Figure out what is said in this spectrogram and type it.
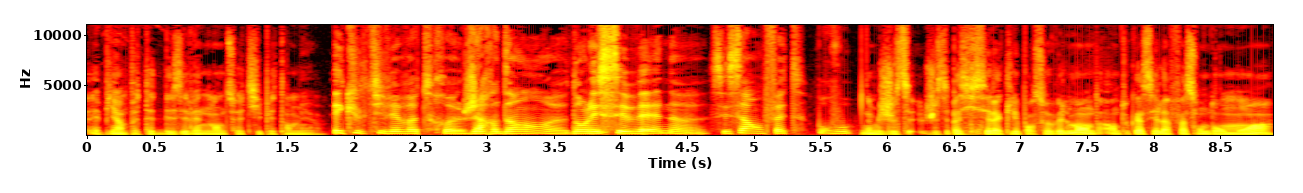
Eh bien, peut-être des événements de ce type, et tant mieux. Et cultiver votre jardin dans les Cévennes, c'est ça en fait pour vous? Non, mais je sais, je sais pas si c'est la clé pour sauver le monde. En tout cas, c'est la façon dont moi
